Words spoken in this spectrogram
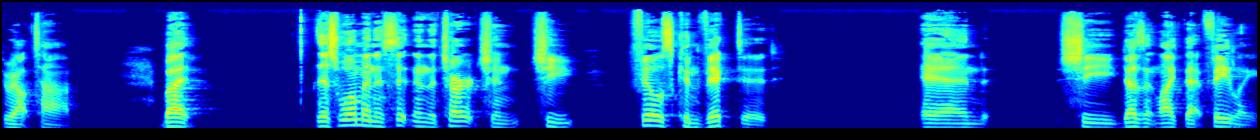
throughout time. But this woman is sitting in the church and she feels convicted and she doesn't like that feeling.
